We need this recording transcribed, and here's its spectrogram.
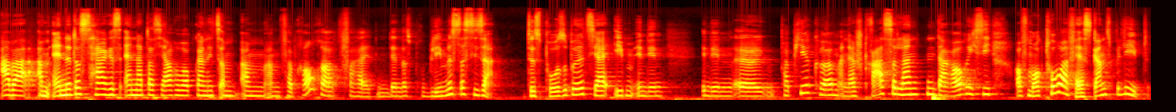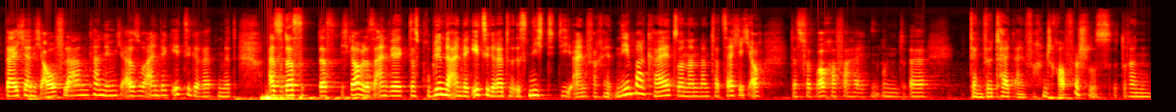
Aber am Ende des Tages ändert das ja auch überhaupt gar nichts am, am, am Verbraucherverhalten. Denn das Problem ist, dass diese Disposables ja eben in den in den äh, Papierkörben an der Straße landen. Da rauche ich sie auf dem Oktoberfest, ganz beliebt. Da ich ja nicht aufladen kann, nehme ich also Einweg-E-Zigaretten mit. Also das, das, ich glaube, das, Einweg, das Problem der Einweg-E-Zigarette ist nicht die einfache Entnehmbarkeit, sondern dann tatsächlich auch das Verbraucherverhalten. Und äh, dann wird halt einfach ein Schraubverschluss dran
